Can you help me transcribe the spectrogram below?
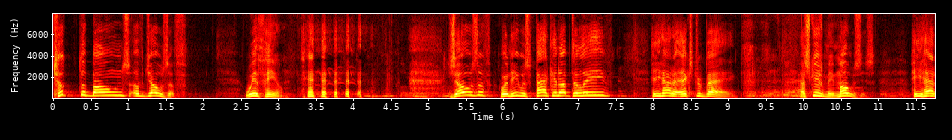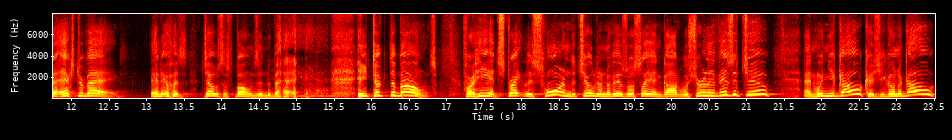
took the bones of Joseph with him. Joseph, when he was packing up to leave, he had an extra bag. Excuse me, Moses. He had an extra bag and it was Joseph's bones in the bag. he took the bones, for he had straightly sworn the children of Israel, saying, God will surely visit you, And when you go, because you're going to go,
